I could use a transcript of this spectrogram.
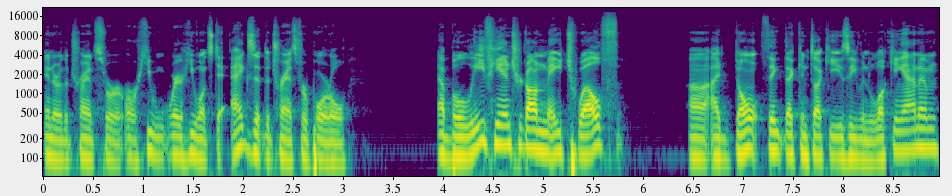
enter the transfer or he where he wants to exit the transfer portal. I believe he entered on May twelfth. Uh, I don't think that Kentucky is even looking at him,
